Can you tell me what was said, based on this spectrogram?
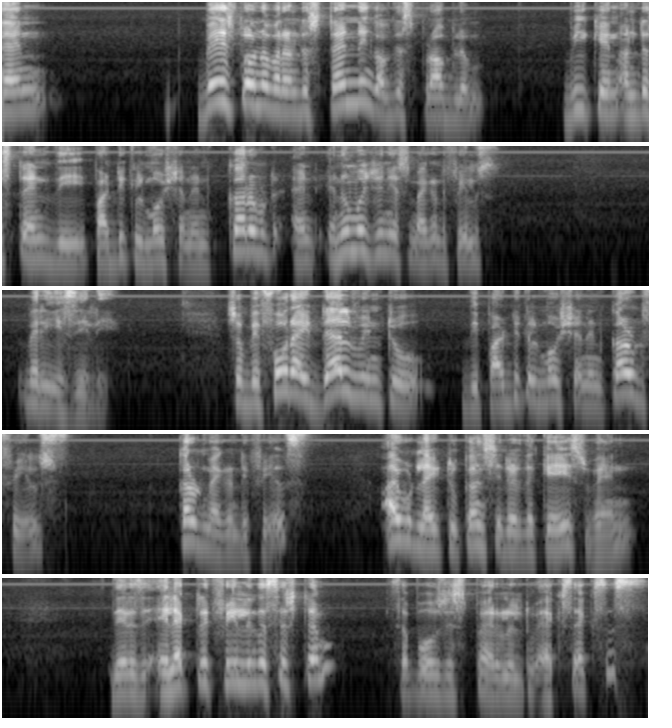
then based on our understanding of this problem we can understand the particle motion in curved and inhomogeneous magnetic fields very easily. So, before I delve into the particle motion in curved fields, curved magnetic fields, I would like to consider the case when there is an electric field in the system, suppose it is parallel to x axis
